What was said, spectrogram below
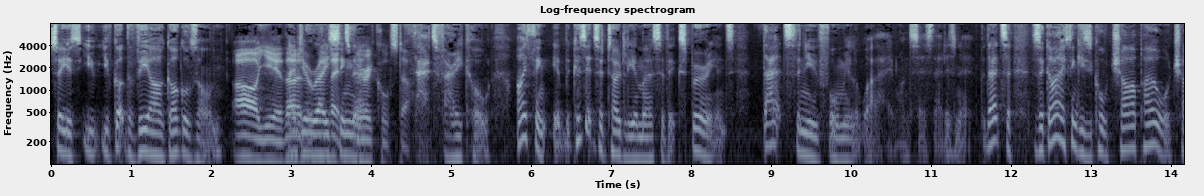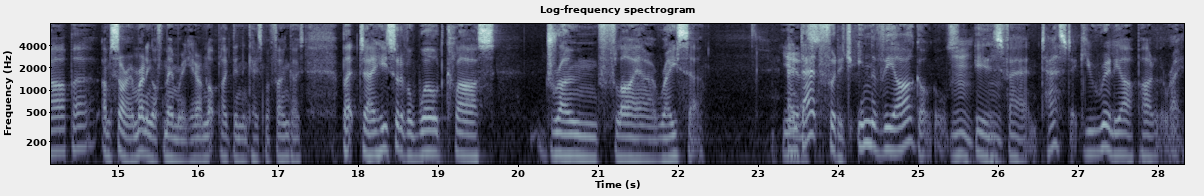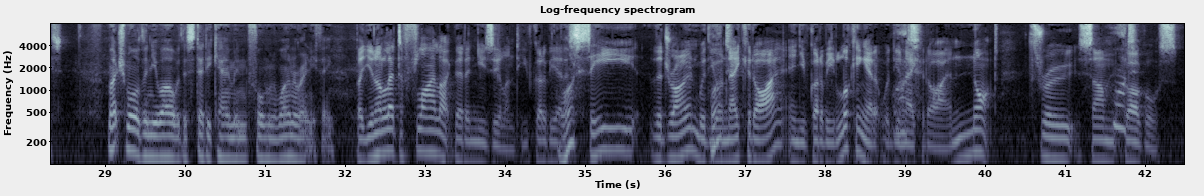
So you, you, you've got the VR goggles on. Oh yeah, that, you're racing That's there. very cool stuff. That's very cool. I think it, because it's a totally immersive experience, that's the new formula. Well, everyone says that, isn't it? But that's a, there's a guy I think he's called Charpo or Charper. I'm sorry, I'm running off memory here. I'm not plugged in in case my phone goes. But uh, he's sort of a world class drone flyer racer. Yeah, and that footage in the VR goggles Mm, is fantastic. You really are part of the race. Much more than you are with a Steadicam in Formula One or anything. But you're not allowed to fly like that in New Zealand. You've got to be able What? to see the drone with your naked eye, and you've got to be looking at it with your naked eye, and not through some What? goggles.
